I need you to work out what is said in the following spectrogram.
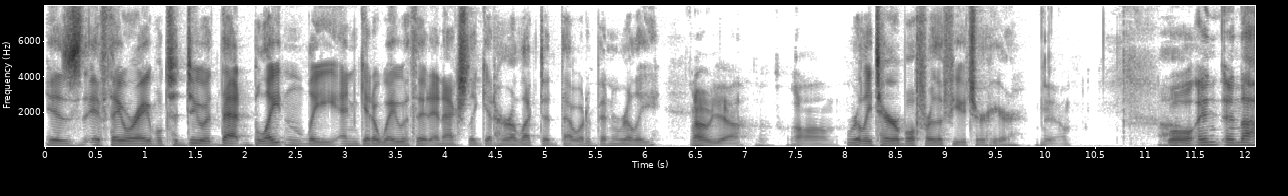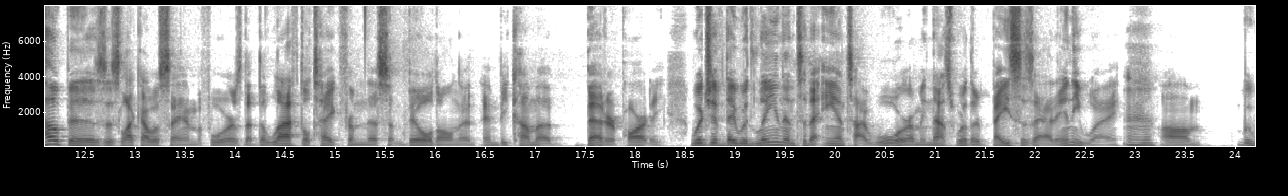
is if they were able to do it that blatantly and get away with it and actually get her elected, that would have been really, oh yeah, um, really terrible for the future here. Yeah. Well, um, and and the hope is is like I was saying before is that the left will take from this and build on it and become a better party. Which if mm-hmm. they would lean into the anti-war, I mean that's where their base is at anyway. Mm-hmm. Um, we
